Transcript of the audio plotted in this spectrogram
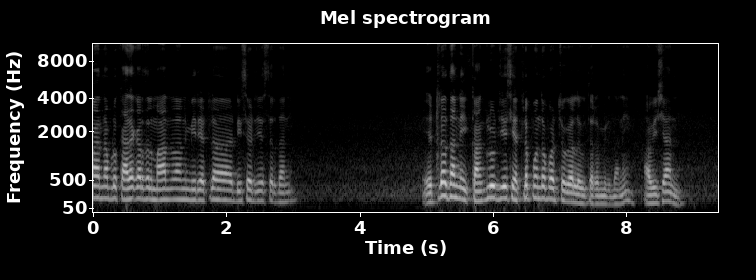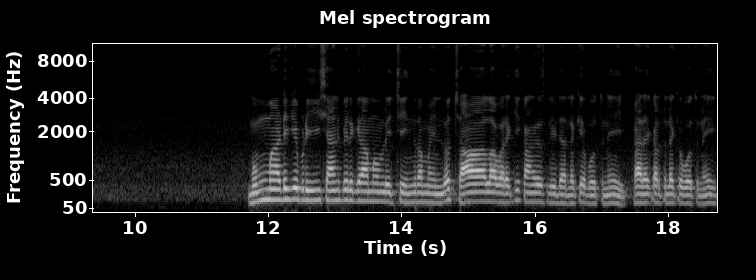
మారినప్పుడు కార్యకర్తలు మారాలని మీరు ఎట్లా డిసైడ్ చేస్తారు దాన్ని? ఎట్లా దాన్ని కంక్లూడ్ చేసి ఎట్లా పొందపరచగలుగుతారు మీరు దాన్ని ఆ విషయాన్ని? ముమ్మాటికి ఇప్పుడు ఈ శానిపల్లి గ్రామంలో ఇచ్చే ఇంద్రమైన్లో చాలా వరకు కాంగ్రెస్ లీడర్లకే పోతున్నాయి కార్యకర్తలకే పోతున్నాయి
